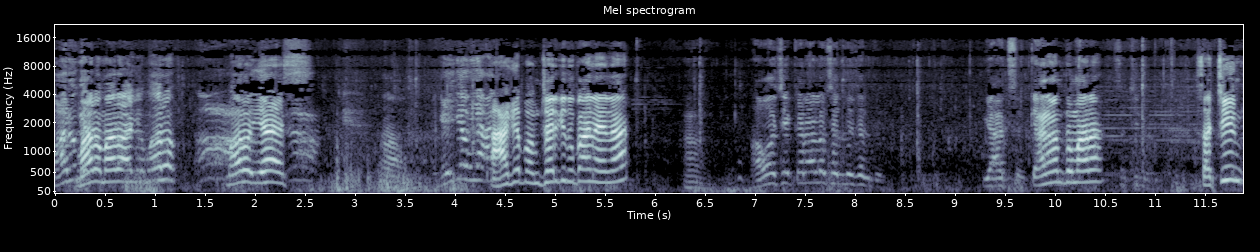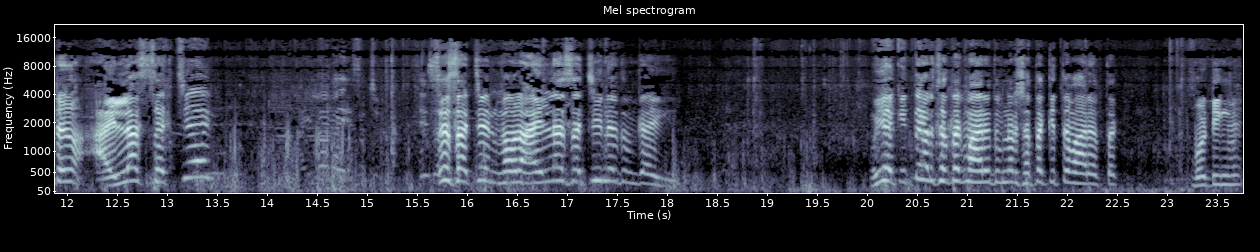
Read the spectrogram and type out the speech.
मारो मारो मारो आगे मारो। मारो यस हाँ। आगे पंचर की दुकान है ना? हाँ। हवा चेक करा लो चलते चलते याद से। क्या नाम तुम्हारा? सचिन। आइला सचिन। से सचिन। मैं आइला सचिन है तुम कहेगी। भैया कितने अर्ध शतक मारे तुमने? शतक कितने मारे अब तक? बोटिंग में?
